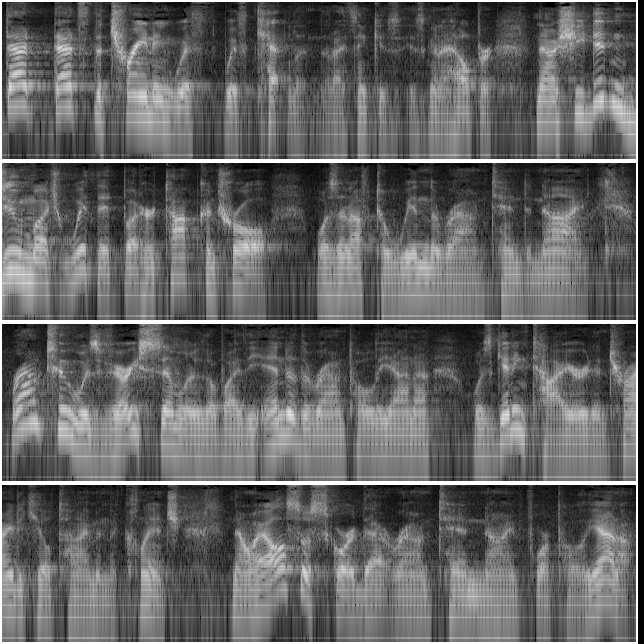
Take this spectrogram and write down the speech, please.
that that's the training with with Ketlen that I think is is going to help her. Now she didn't do much with it, but her top control was enough to win the round 10 to 9. Round 2 was very similar though by the end of the round Poliana was getting tired and trying to kill time in the clinch. Now I also scored that round 10-9 for Poliana.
